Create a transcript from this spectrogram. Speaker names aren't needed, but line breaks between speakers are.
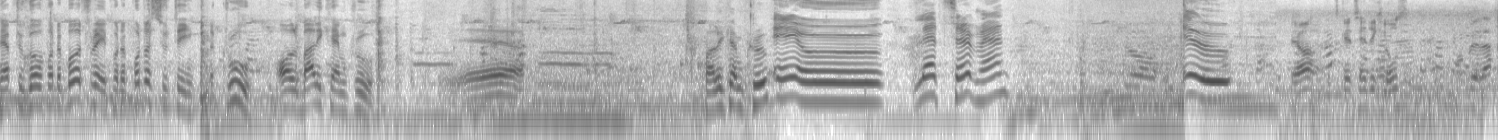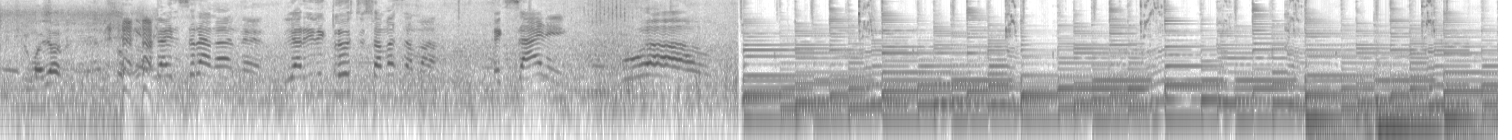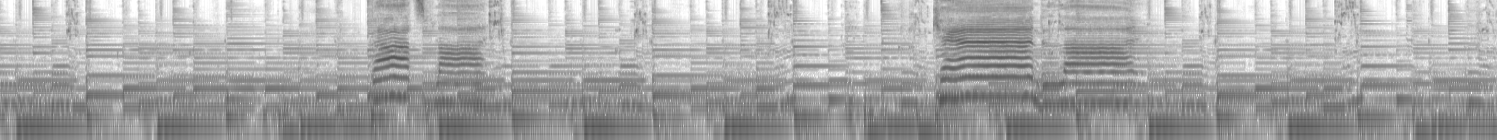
We have to go for the boat race, for the photo shooting, the crew, all Bali Camp crew.
Yeah. Bali Camp crew?
Ew. Let's surf, man. Ew.
Ja, jetzt geht's endlich los.
Guys, serangan, man. We are really close to sama-sama. Exciting. Wow.
Bats fly. Candlelight,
